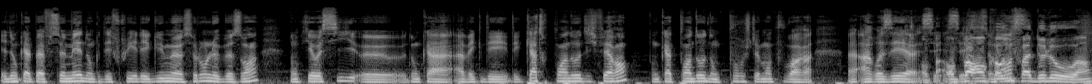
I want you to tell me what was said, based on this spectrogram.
et donc elles peuvent semer donc des fruits et légumes selon le besoin. Donc il y a aussi donc avec des, quatre points d'eau différents, donc quatre points d'eau donc pour justement pouvoir arroser. On, on part encore une fois de l'eau, hein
